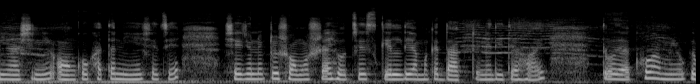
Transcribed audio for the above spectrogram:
নিয়ে আসেনি, অঙ্ক খাতা নিয়ে এসেছে। সেই জন্য একটু সমস্যাই হচ্ছে, স্কেল দিয়ে আমাকে দাগ টেনে দিতে হয়। তো দেখো, আমি ওকে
